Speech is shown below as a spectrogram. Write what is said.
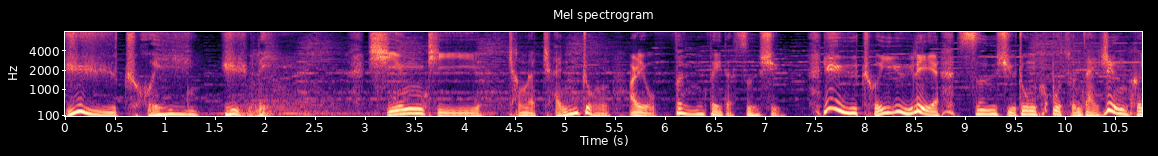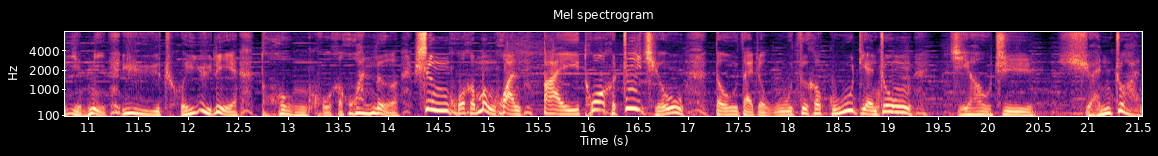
愈锤愈烈，形体成了沉重而又纷飞的思绪。愈锤愈烈，思绪中不存在任何隐秘。愈锤愈烈，痛苦和欢乐，生活和梦幻，摆脱和追求，都在这舞姿和古典中交织、旋转、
